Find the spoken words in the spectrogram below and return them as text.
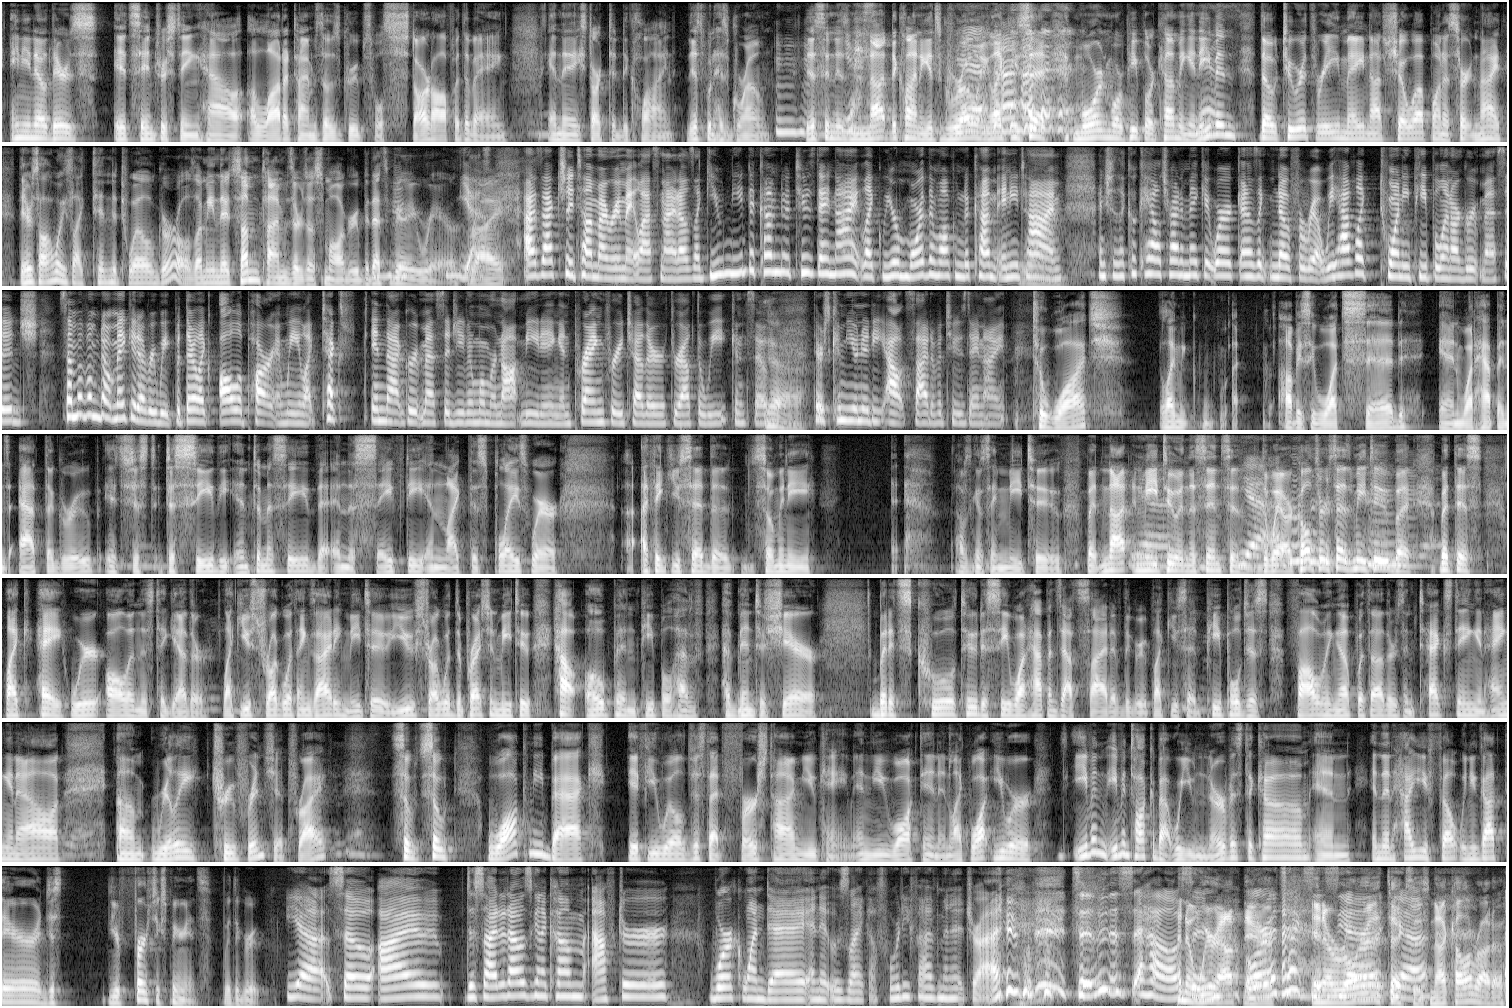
And you know, there's it's interesting how a lot of times those groups will start off with a bang and then they start to decline. This one has grown. This one mm-hmm. is Yes. not declining, it's growing. Like you said, more and more people are coming. And even though two or three may not show up on a certain night, there's always like 10 to 12 girls. I mean, there's sometimes there's a small group, but that's mm-hmm. very rare, Yes. right? I was actually telling my roommate last night, I was like, you need to come to a Tuesday night. Like, you're more than welcome to come anytime. And she's like, okay, I'll try to make it work. And I was like, no, for real. We have like 20 people in our group message. Some of them don't make it every week, but they're like all apart. And we like text in that group message even when we're not meeting and praying for each other throughout the week. And so Yeah. there's community outside of a Tuesday night. to watch like obviously what's said and what happens at the group it's just mm-hmm. to see the intimacy the, and the safety in like this place where i think you said the so many I was going to say me too, but not me too in the sense of the way our culture says me too, but but this like, hey, we're all in this together. Like you struggle with anxiety, me too. You struggle with depression, me too. How open people have have been to share. but it's cool too to see what happens outside of the group. Like you said, people just following up with others and texting and hanging out. Um, really true friendships, right? So, so walk me back, if you will, just that first time you came and you walked in, and like what you were, even even talk about were you nervous to come, and and then how you felt when you got there, and just your first experience with the group. Yeah, so I decided I was going to come after work one day and it was like a 45 minute drive to this house. I know we're out there Aurora, Texas. in Aurora, yeah, Texas, yeah. Uh, not Colorado.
